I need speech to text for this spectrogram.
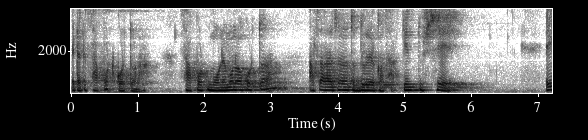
এটাকে সাপোর্ট করতো না। সাপোর্ট মনে মনেও করতো না। আচার আচরণ তো দূরের কথা। কিন্তু সে এই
